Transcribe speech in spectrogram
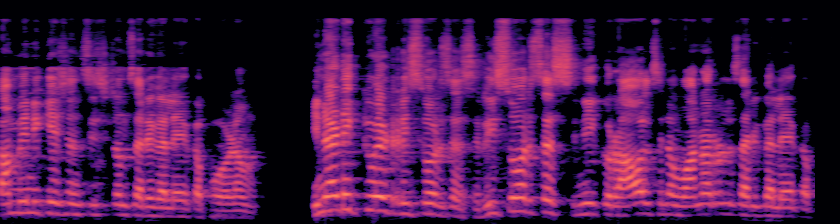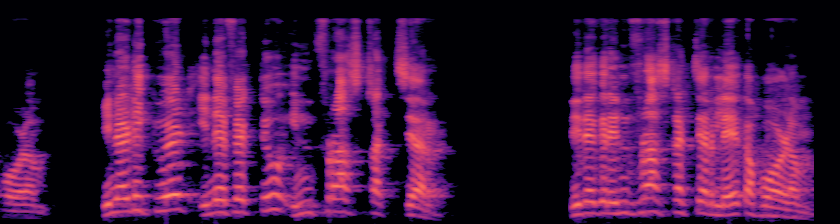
కమ్యూనికేషన్ సిస్టమ్ సరిగా లేకపోవడం. ఇన్అడిక్వేట్ రిసోర్సెస్ రిసోర్సెస్ నీకు రావాల్సిన వనరులు సరిగ్గా లేకపోవడం. Inadequate ineffective infrastructure. నీ దగ్గర ఇన్ఫ్రాస్ట్రక్చర్ లేకపోవడం.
